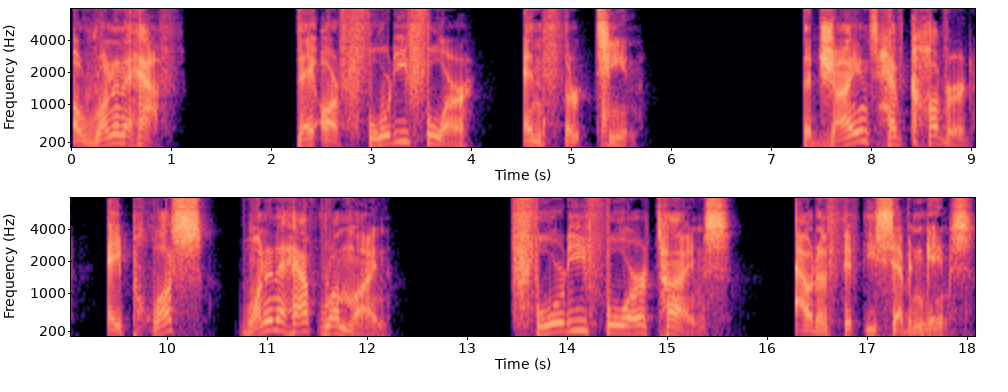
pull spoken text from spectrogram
a run and a half, they are 44 and 13. The Giants have covered a plus one and a half run line 44 times out of 57 games.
